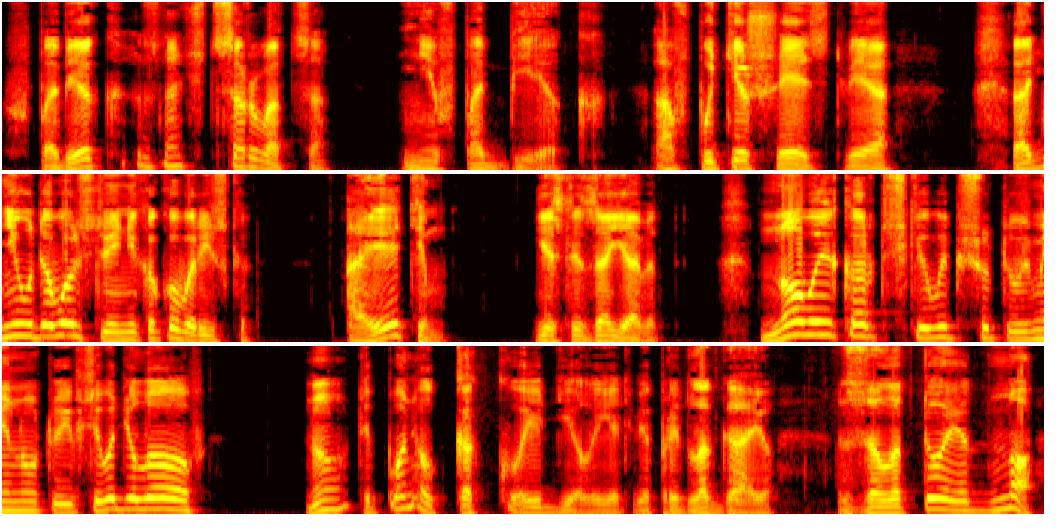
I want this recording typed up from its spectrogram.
В побег, значит, сорваться. Не в побег, а в путешествие. Одни удовольствия и никакого риска. А этим, если заявят, новые карточки выпишут в минуту и всего делов. Ну, ты понял, какое дело я тебе предлагаю? Золотое дно.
